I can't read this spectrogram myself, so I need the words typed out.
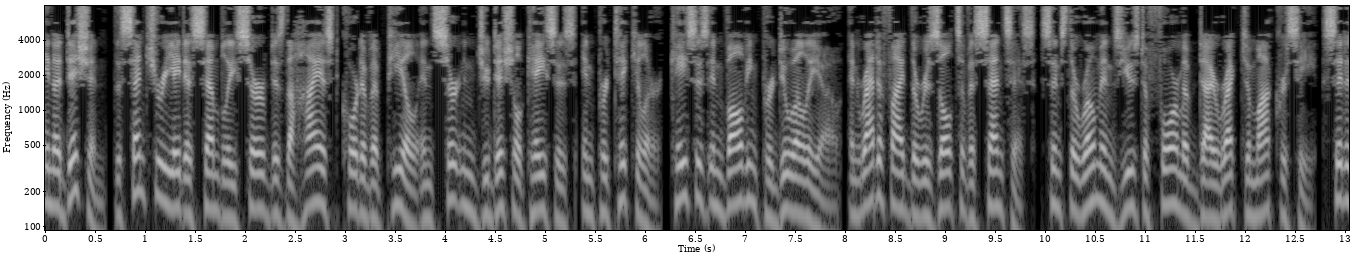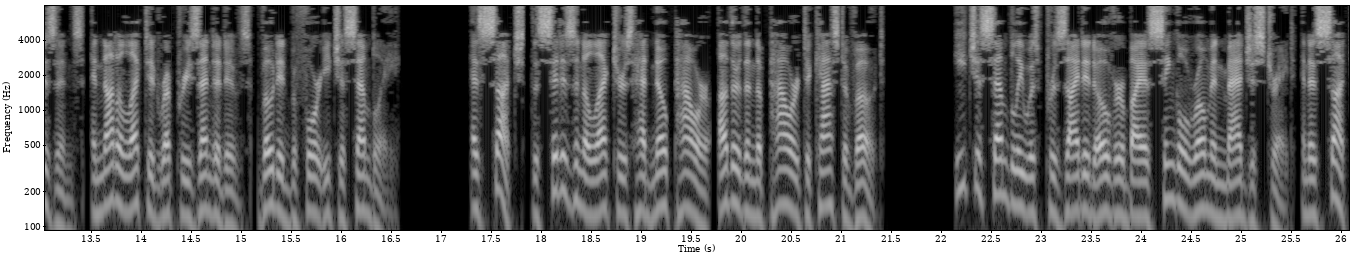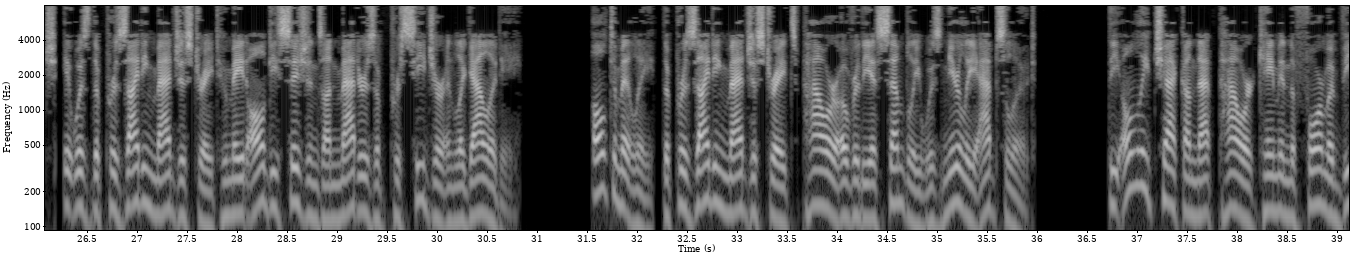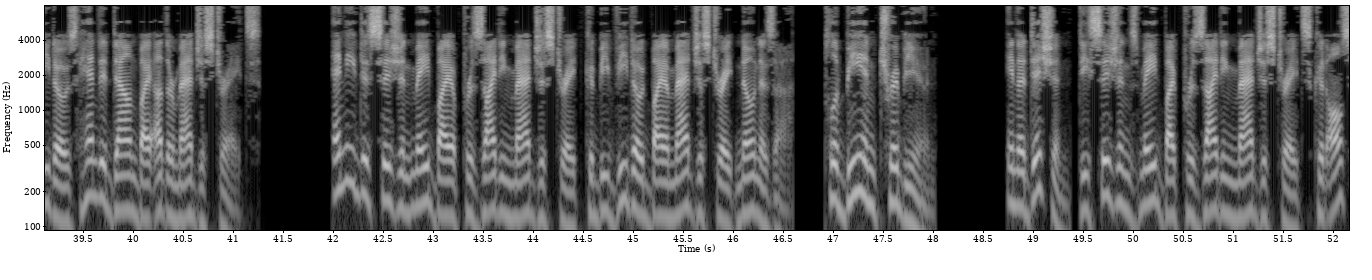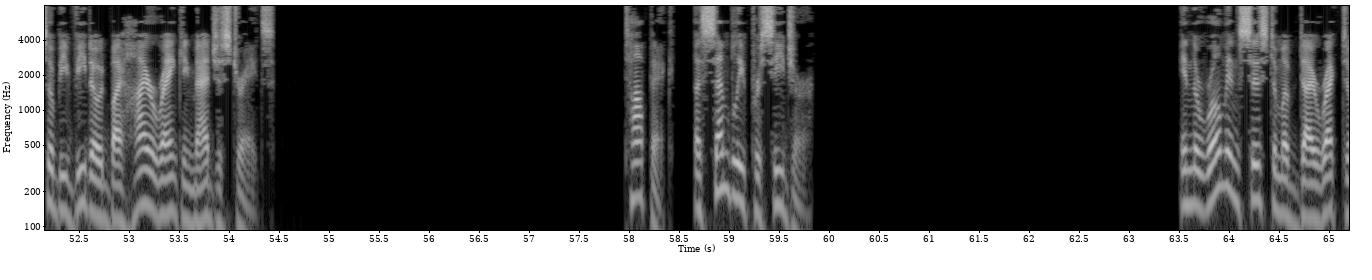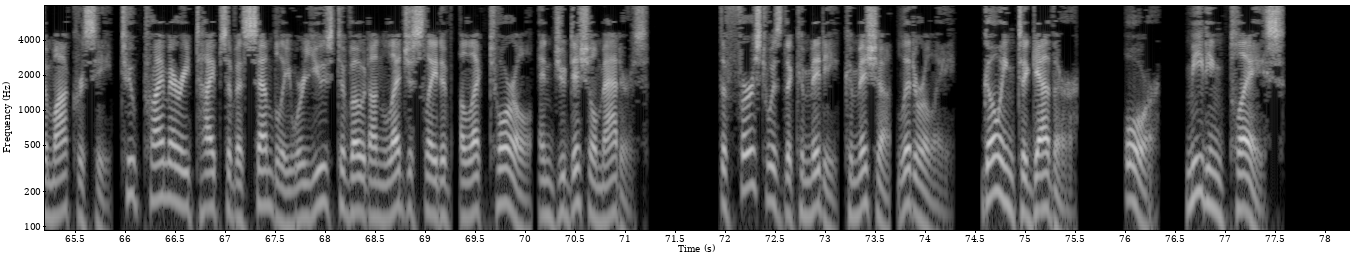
In addition, the Centuriate Assembly served as the highest court of appeal in certain judicial cases in particular, cases involving perduellio, and ratified the results of a census, since the Romans used a form of direct democracy, citizens, and not elected representatives, voted before each assembly. As such, the citizen electors had no power, other than the power to cast a vote. Each assembly was presided over by a single Roman magistrate, and as such, it was the presiding magistrate who made all decisions on matters of procedure and legality. Ultimately, the presiding magistrate's power over the assembly was nearly absolute. The only check on that power came in the form of vetoes handed down by other magistrates. Any decision made by a presiding magistrate could be vetoed by a magistrate known as a plebeian tribune. In addition, decisions made by presiding magistrates could also be vetoed by higher-ranking magistrates. Assembly procedure In the Roman system of direct democracy, two primary types of assembly were used to vote on legislative, electoral, and judicial matters. The first was the committee literally, going together, or meeting place,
